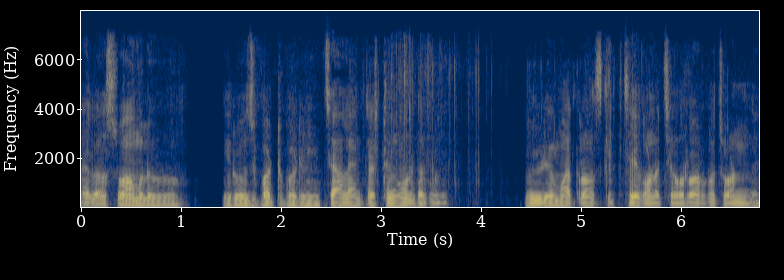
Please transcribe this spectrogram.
హలో స్వాములు. ఈరోజు పట్టుబడి చాలా ఇంట్రెస్టింగ్గా ఉంటుంది. వీడియో మాత్రం స్కిప్ చేయకుండా చివరి వరకు చూడండి.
